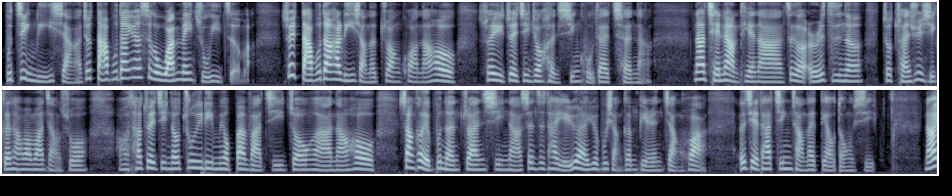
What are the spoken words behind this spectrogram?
不尽理想啊，就达不到，因为是个完美主义者嘛。所以达不到他理想的状况，然后所以最近就很辛苦在撑啊。那前两天啊，这个儿子呢就传讯息跟他妈妈讲说，哦，他最近都注意力没有办法集中啊，然后上课也不能专心啊，甚至他也越来越不想跟别人讲话，而且他经常在掉东西。然后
